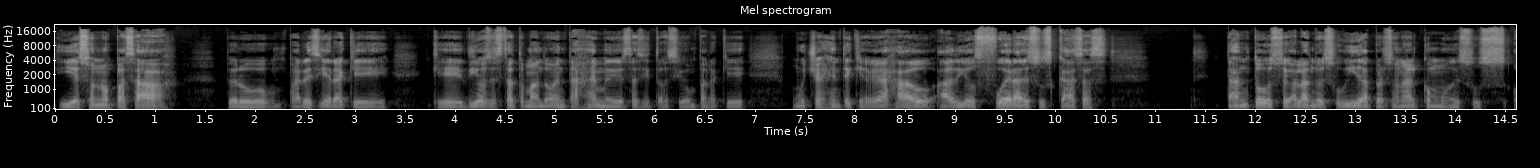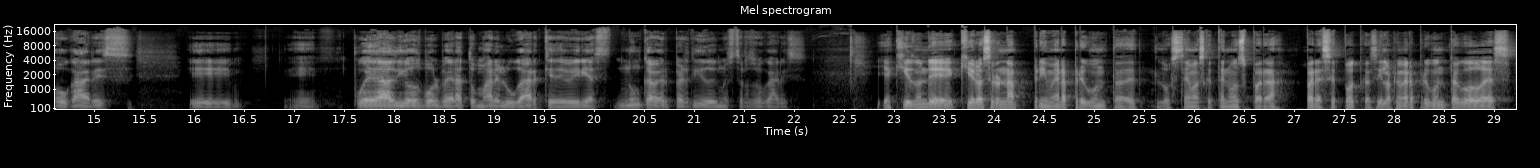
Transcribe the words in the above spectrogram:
Y eso no pasaba, pero pareciera que, que Dios está tomando ventaja en medio de esta situación para que mucha gente que había dejado a Dios fuera de sus casas, tanto estoy hablando de su vida personal como de sus hogares, eh, eh, pueda Dios volver a tomar el lugar que debería nunca haber perdido en nuestros hogares. Y aquí es donde quiero hacer una primera pregunta de los temas que tenemos para, para ese podcast. Y la primera pregunta, Godo, es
